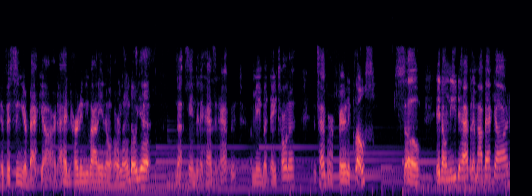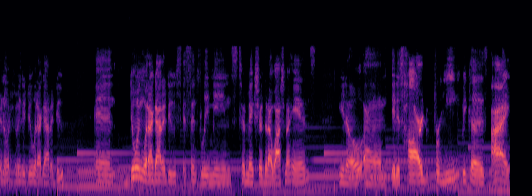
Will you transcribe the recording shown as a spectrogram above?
if it's in your backyard. I hadn't heard anybody in Orlando yet. Not saying that it hasn't happened. I mean, but Daytona and Tampa are fairly close. So it don't need to happen in my backyard in order for me to do what I got to do. And doing what I got to do essentially means to make sure that I wash my hands. You know, um, it is hard for me because I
